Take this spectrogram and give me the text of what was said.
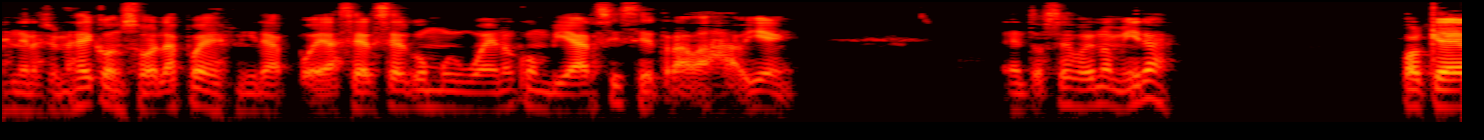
generaciones de consolas pues mira puede hacerse algo muy bueno con VR si se trabaja bien entonces bueno mira porque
